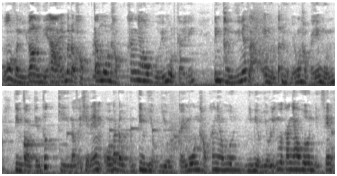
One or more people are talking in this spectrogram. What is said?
Cũng một phần lý do là như thế. À em bắt đầu học các môn học khác nhau với một cái tinh thần duy nhất là em muốn tận hưởng cái môn học đấy em muốn tìm tòi kiến thức thì nó sẽ khiến em ôi bắt đầu muốn tìm hiểu nhiều cái môn học khác nhau hơn, tìm hiểu nhiều lĩnh vực khác nhau hơn để xem là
